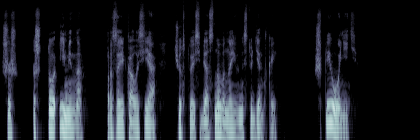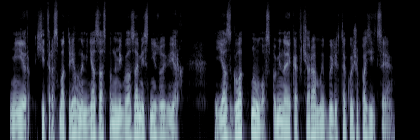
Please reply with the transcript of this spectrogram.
Ш «Что именно?» — прозаикалась я, чувствуя себя снова наивной студенткой. «Шпионить». Мир хитро смотрел на меня заспанными глазами снизу вверх. Я сглотнула, вспоминая, как вчера мы были в такой же позиции,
